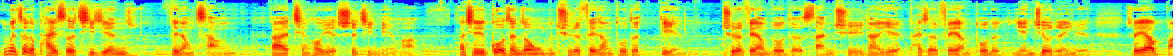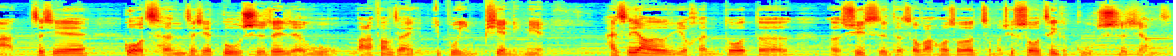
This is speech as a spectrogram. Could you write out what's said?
因为这个拍摄期间非常长，大概前后也十几年嘛。那其实过程中我们去了非常多的点，去了非常多的山区，那也拍摄非常多的研究人员，所以要把这些。过程这些故事这些人物，把它放在一部影片里面，还是要有很多的呃叙事的手法，或者说怎么去说这个故事这样子。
